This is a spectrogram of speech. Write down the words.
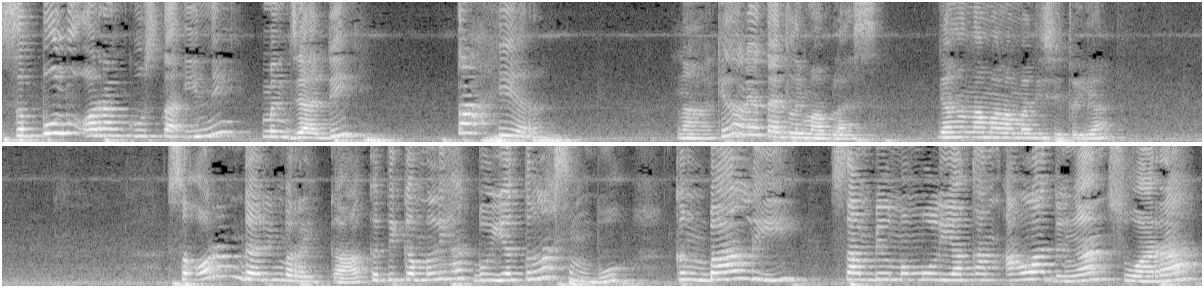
Sepuluh orang kusta ini menjadi tahir. Nah, kita lihat ayat 15. Jangan lama-lama di situ ya. Seorang dari mereka ketika melihat ia telah sembuh, kembali sambil memuliakan Allah dengan suara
